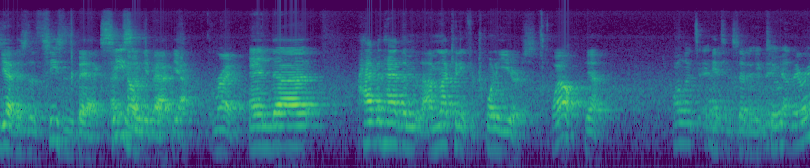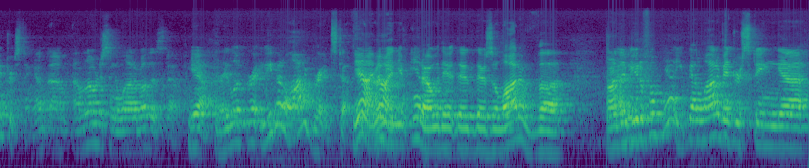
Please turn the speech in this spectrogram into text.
Yeah, there's the seasons bags. I'm telling Seasons you about, bag. yeah. Right. And uh, haven't had them. I'm not kidding for 20 years. Well, Yeah. well, it's, it's 1972. Yeah, they're interesting. I'm, I'm, I'm noticing a lot of other stuff. Yeah. They look great. You've got a lot of great stuff. Yeah, here. I know. mean, you, you know, there, there, there's a lot of. Uh, Aren't I they mean, beautiful? Yeah, you've got a lot of interesting, uh,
